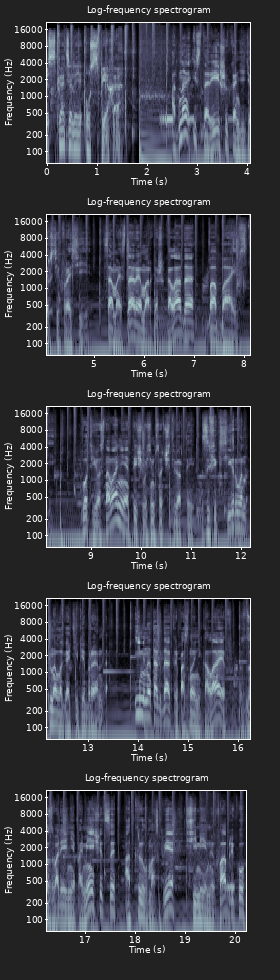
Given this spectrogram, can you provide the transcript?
Искатели успеха. Одна из старейших кондитерских в России. Самая старая марка шоколада – Бабаевский. Год ее основания, 1804, зафиксирован на логотипе бренда. Именно тогда крепостной Николаев с дозволения помещицы открыл в Москве семейную фабрику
